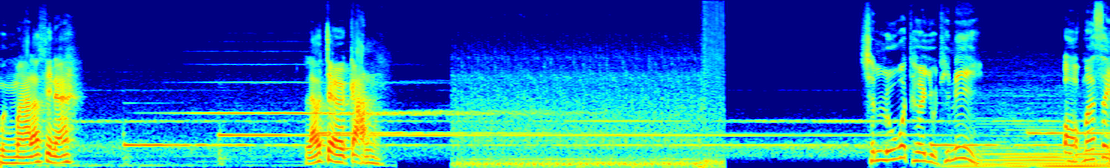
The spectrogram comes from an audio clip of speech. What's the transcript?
มึงมาแล้วสินะ แล้วเจอกัน ฉันรู้ว่าเธออยู่ที่นี่ ออกมาสิ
